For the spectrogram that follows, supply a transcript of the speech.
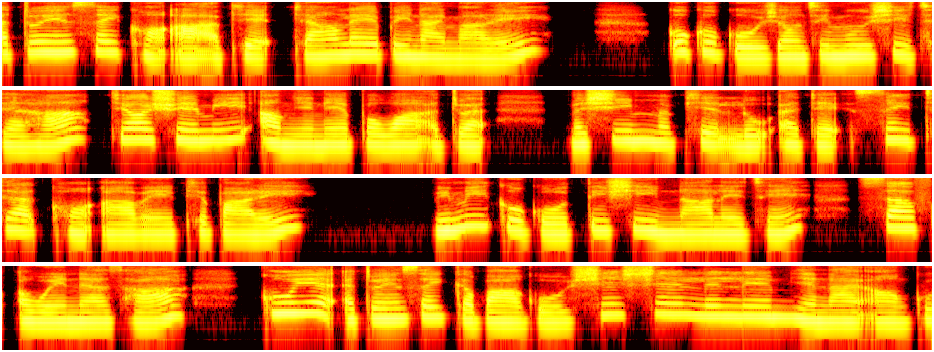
အတွင်းစိတ်ခွန်အားအဖြစ်ပြောင်းလဲပေးနိုင်ပါတယ်။ကိုကိုကိုယုံကြည်မှုရှိခြင်းဟာပျော်ရွှင်ပြီးအောင်မြင်တဲ့ဘဝအတွက်မရှိမဖြစ်လိုအပ်တဲ့စိတ်ဓာတ်ခွန်အားပဲဖြစ်ပါတယ်။ မိမိကိုယ်ကိုသိရှိနားလည်ခြင်း self awareness ဟာကိုယ့်ရဲ့အတွင်းစိတ်ကဘာကို ရှင်းရှင်းလင်းလင်းမြင်နိုင်အောင်ကူ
